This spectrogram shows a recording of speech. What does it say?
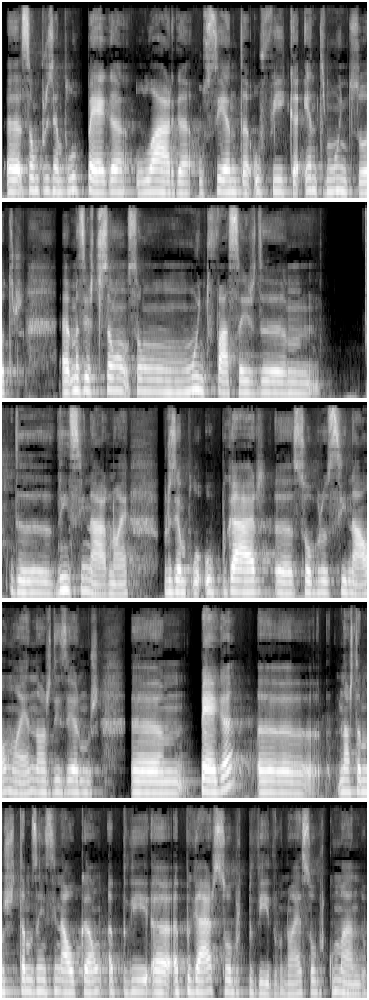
uh, são, por exemplo, o pega, o larga, o senta, o fica, entre muitos outros, uh, mas estes são, são muito fáceis de, de, de, ensinar, não é? Por exemplo, o pegar uh, sobre o sinal, não é? Nós dizermos pega, uh, nós estamos, estamos a ensinar o cão a, pedir, uh, a pegar sobre pedido, não é? Sobre comando.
